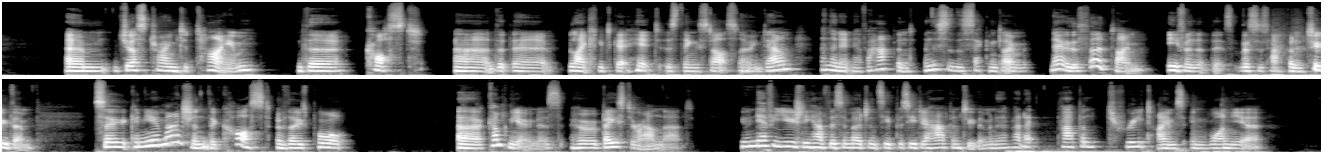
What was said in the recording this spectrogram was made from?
um, just trying to time the cost uh, that they're likely to get hit as things start slowing down. And then it never happened. And this is the second time, no, the third time even that this, this has happened to them. So can you imagine the cost of those poor uh, company owners who are based around that, who never usually have this emergency procedure happen to them, and they've had it happen three times in one year.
